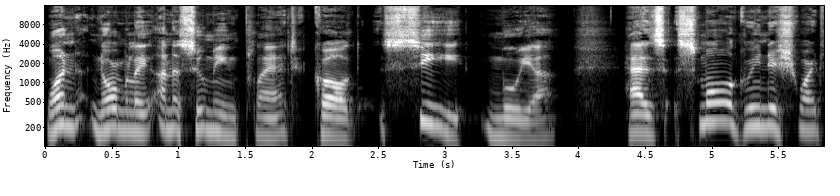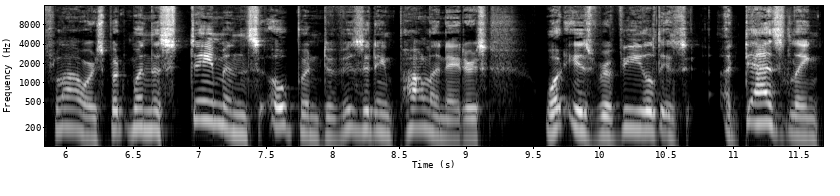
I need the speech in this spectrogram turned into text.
One normally unassuming plant, called sea muya, has small greenish white flowers, but when the stamens open to visiting pollinators, what is revealed is a dazzling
